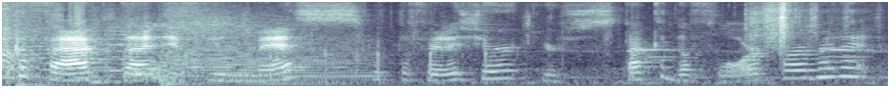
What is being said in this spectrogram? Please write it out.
the fact that if you miss with the finisher, you're stuck in the floor for a minute.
